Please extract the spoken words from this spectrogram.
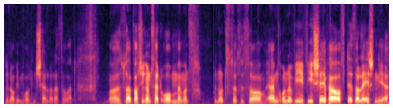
genau wie Molten Shell oder sowas. Es ist einfach die ganze Zeit oben, wenn man es benutzt. Das ist so, ja, im Grunde wie, wie Shaper of Desolation hier.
